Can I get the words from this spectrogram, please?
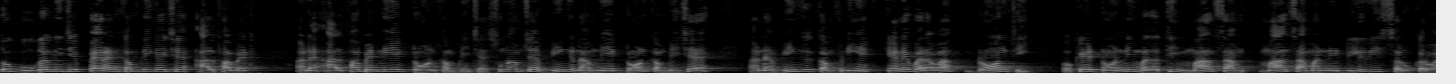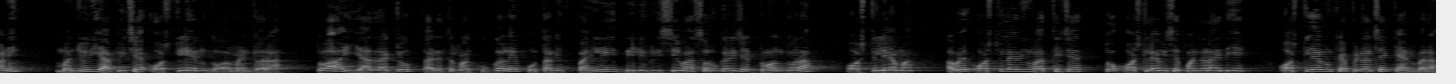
તો ગૂગલની જે પેરેન્ટ કંપની કઈ છે? આલ્ફાબેટ. અને આલ્ફાબેટની એક ડ્રોન કંપની છે. શું નામ છે? વિંગ નામની એક ડ્રોન કંપની છે. અને વિંગ કંપનીએ કેનેબરામાં ડ્રોનથી, ઓકે, ડ્રોનની મદદથી માલ માલ સામાનની ડિલિવરી શરૂ કરવાની મંજૂરી આપી છે ઓસ્ટ્રેલિયન ગવર્મેન્ટ દ્વારા. તો આ યાદ રાખજો, તાજેતરમાં ગૂગલે પોતાની પહેલી ડિલિવરી સેવા શરૂ કરી છે ડ્રોન દ્વારા ઓસ્ટ્રેલિયામાં. હવે ઓસ્ટ્રેલિયાની વાત થઈ છે તો ઓસ્ટ્રેલિયા વિશે પણ જણાવી દઈએ. ઓસ્ટ્રેલિયાનું કેપિટલ છે કેનબરા.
